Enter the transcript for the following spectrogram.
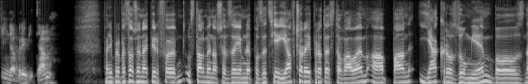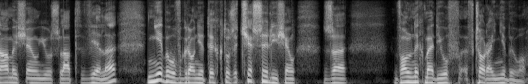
Dzień dobry, witam. Panie profesorze, najpierw e, ustalmy nasze wzajemne pozycje. Ja wczoraj protestowałem, a pan, jak rozumiem, bo znamy się już lat wiele, nie był w gronie tych, którzy cieszyli się, że wolnych mediów wczoraj nie było.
